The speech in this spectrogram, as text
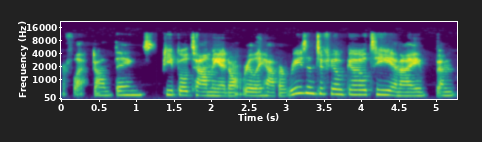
reflect on things. People tell me I don't really have a reason to feel guilty. And I am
